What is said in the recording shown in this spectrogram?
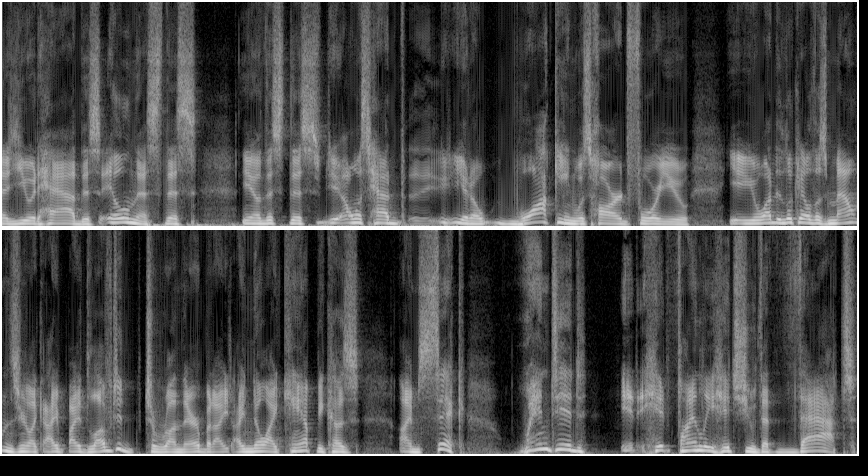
that you had had, this illness, this you know, this this you almost had you know, walking was hard for you. You, you wanted to look at all those mountains, and you're like, I, I'd love to to run there, but I, I know I can't because I'm sick. When did it hit finally hit you that that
